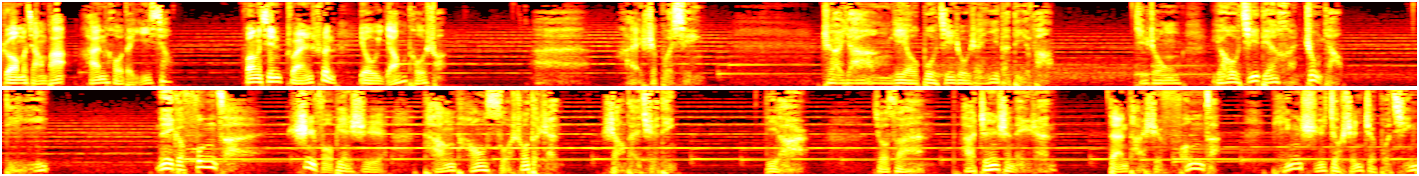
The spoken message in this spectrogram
卓木强巴憨厚的一笑，方心转瞬又摇头说：“还是不行，这样也有不尽如人意的地方，其中有几点很重要。第一，那个疯子。”是否便是唐涛所说的人，尚待确定。第二，就算他真是那人，但他是疯子，平时就神志不清。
